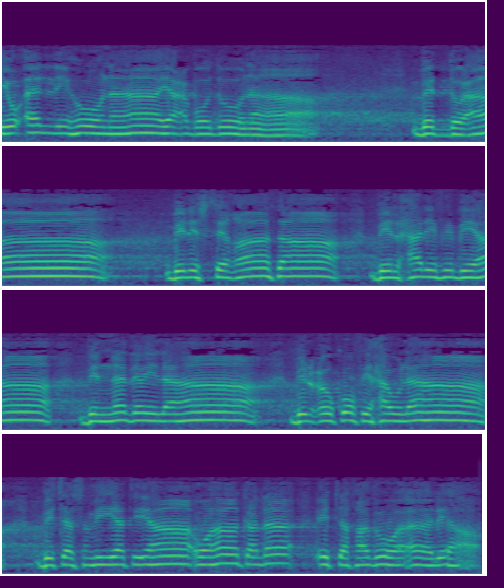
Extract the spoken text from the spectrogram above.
يؤلهونها يعبدونها بالدعاء. بالاستغاثة بالحلف بها بالنذر لها بالعكوف حولها بتسميتها وهكذا اتخذوها آلهة.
